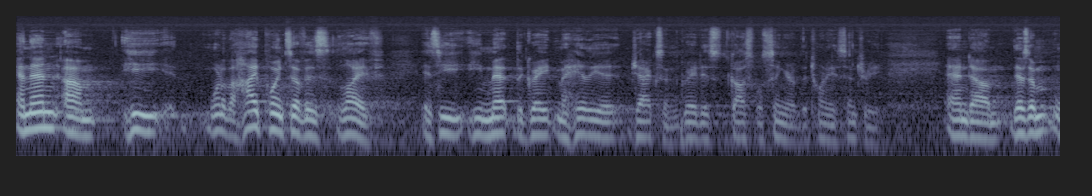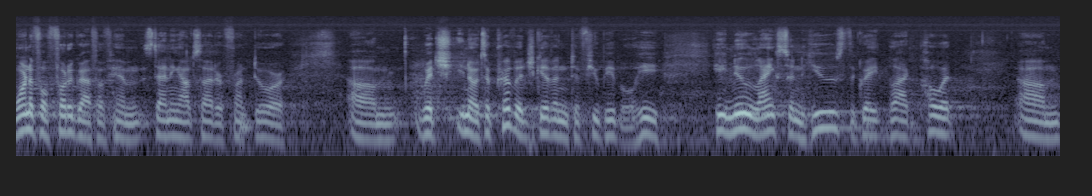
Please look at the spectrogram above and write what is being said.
and then um, he, one of the high points of his life is he, he met the great Mahalia Jackson, greatest gospel singer of the 20th century. And um, there's a wonderful photograph of him standing outside her front door, um, which, you know, it's a privilege given to few people. He, he knew Langston Hughes, the great black poet. Um,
